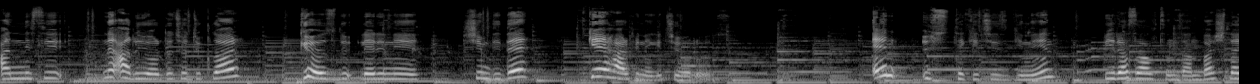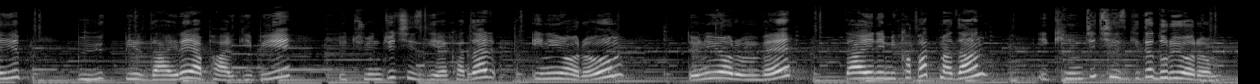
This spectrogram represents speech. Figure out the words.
Annesi ne arıyordu çocuklar? Gözlüklerini. Şimdi de G harfine geçiyoruz. En üstteki çizginin biraz altından başlayıp büyük bir daire yapar gibi üçüncü çizgiye kadar iniyorum, dönüyorum ve dairemi kapatmadan ikinci çizgide duruyorum.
